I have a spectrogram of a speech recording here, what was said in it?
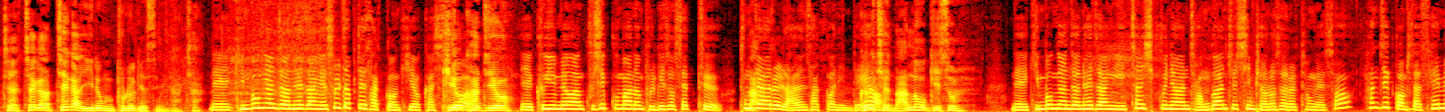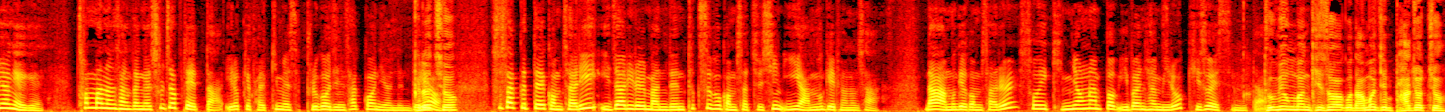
제가 제가 이름 부르겠습니다. 자. 네, 김봉현 전 회장의 술접대 사건 기억하시죠? 기억하지요. 예, 그 유명한 99만 원 불기소 세트 풍자를 나, 낳은 사건인데요. 그렇죠, 나노 기술. 네, 김봉현 전 회장이 2019년 정관 출신 변호사를 통해서 현직 검사 3명에게 천만 원 상당의 술접대했다 이렇게 밝히면서 불거진 사건이었는데요. 그렇죠. 수사 끝에 검찰이 이 자리를 만든 특수부 검사 출신 이안무개 변호사 나 아무개 검사를 소위 김영란법 위반 혐의로 기소했습니다. 두 명만 기소하고 나머지는 봐줬죠.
